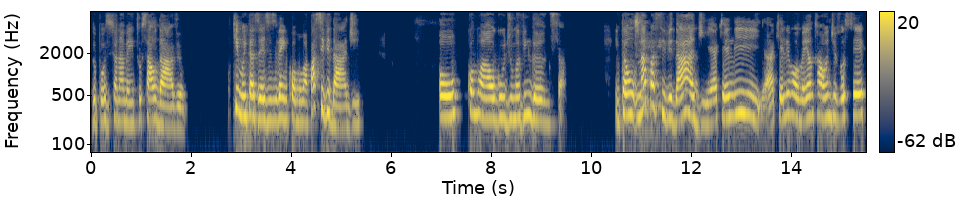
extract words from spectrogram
do posicionamento saudável que muitas vezes vem como uma passividade ou como algo de uma vingança. Então, Sim. na passividade é aquele, aquele momento onde você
